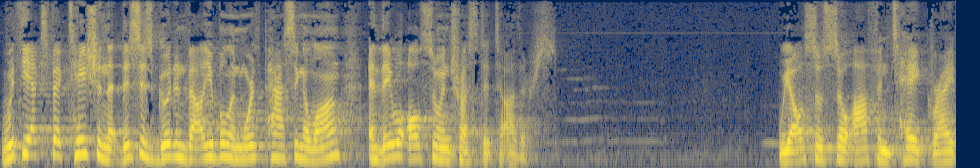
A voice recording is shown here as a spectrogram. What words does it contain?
with the expectation that this is good and valuable and worth passing along, and they will also entrust it to others. We also so often take, right,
